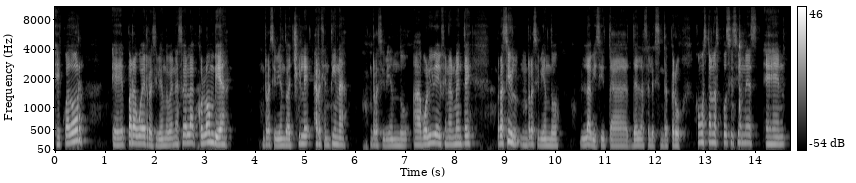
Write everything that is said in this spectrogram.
Ecuador, eh, Paraguay recibiendo a Venezuela, Colombia recibiendo a Chile, Argentina recibiendo a Bolivia y finalmente Brasil recibiendo la visita de la selección de Perú. ¿Cómo están las posiciones en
